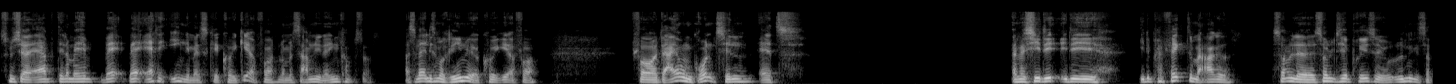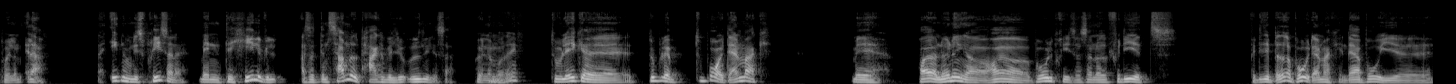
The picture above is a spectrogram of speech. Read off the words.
synes jeg, er det der med, hvad, hvad er det egentlig, man skal korrigere for, når man sammenligner indkomster? Altså, hvad er ligesom rimeligt at korrigere for? For der er jo en grund til, at, at man siger, det, i, det, i det perfekte marked, så vil, så vil de her priser jo udligne sig på en eller eller ikke nødvendigvis priserne, men det hele vil, altså den samlede pakke vil jo udligne sig på en eller anden mm. måde. Ikke? Du, vil ikke, du, bliver, du bor i Danmark med højere lønninger og højere boligpriser og sådan noget, fordi, et, fordi det er bedre at bo i Danmark, end det er at bo i, øh,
